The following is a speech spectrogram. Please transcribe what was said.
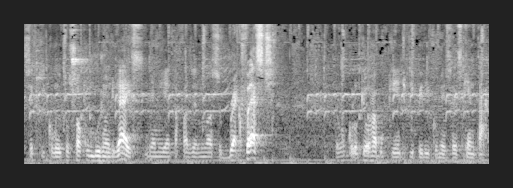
Esse aqui, como eu tô só com um bujão de gás, minha mulher tá fazendo o nosso breakfast. Então eu coloquei o rabo quente aqui para ele começar a esquentar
